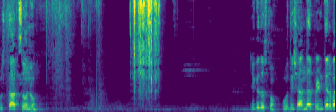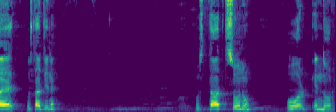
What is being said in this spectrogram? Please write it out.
उस्ताद सोनू। ठीक है दोस्तों, बहुत ही शानदार प्रिंट करवाया है उस्ताद जी ने। उस्ताद सोनू और इंदौर।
